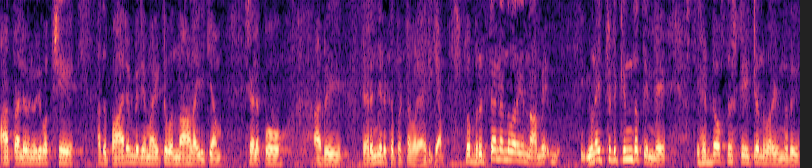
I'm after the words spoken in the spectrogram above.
ആ തലവൻ ഒരുപക്ഷെ അത് പാരമ്പര്യമായിട്ട് വന്ന ആളായിരിക്കാം. ചിലപ്പോൾ അത് തിരഞ്ഞെടുക്കപ്പെട്ടവരായിരിക്കാം. ഇപ്പൊ ബ്രിട്ടൻ എന്ന് പറയുന്ന യുണൈറ്റഡ് കിങ്ഡത്തിന്റെ ഹെഡ് ഓഫ് ദ സ്റ്റേറ്റ് എന്ന് പറയുന്നത്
